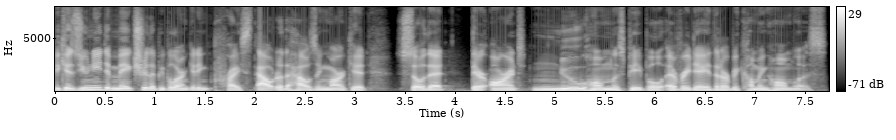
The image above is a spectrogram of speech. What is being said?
because you need to make sure that people aren't getting priced out of the housing market, so that there aren't new homeless people every day that are becoming homeless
